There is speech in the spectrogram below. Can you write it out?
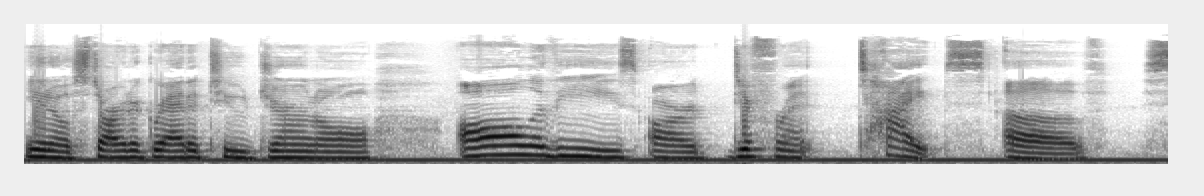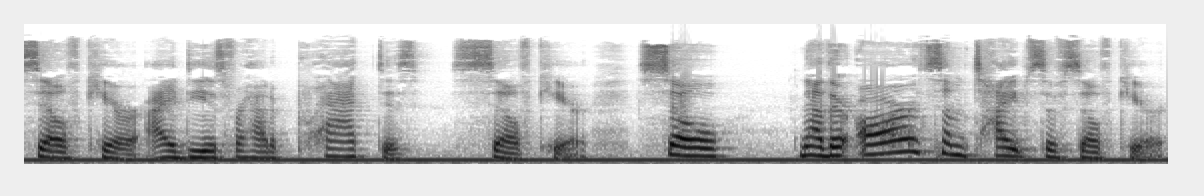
You know, start a gratitude journal. All of these are different types of self care, ideas for how to practice self care. So, now there are some types of self care.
